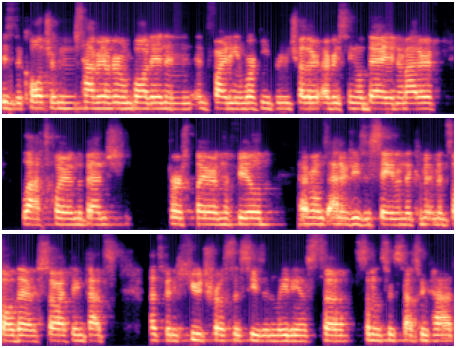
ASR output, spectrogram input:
is the culture and just having everyone bought in and, and fighting and working for each other every single day, no matter if last player on the bench, first player in the field, everyone's energy is the same and the commitment's all there. So I think that's that's been huge for us this season, leading us to some of the success we've had.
